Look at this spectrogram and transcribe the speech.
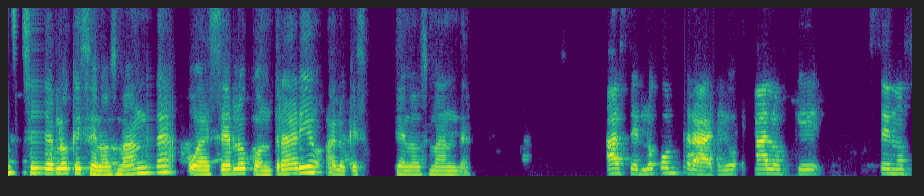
hacer lo que se nos manda o hacer lo contrario a lo que se nos manda. Hacer lo contrario a lo que se nos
